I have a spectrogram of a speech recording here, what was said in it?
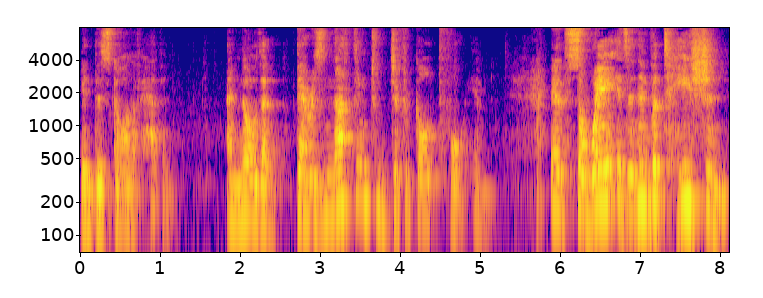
in this God of heaven, and know that there is nothing too difficult for Him. It's a way, it's an invitation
